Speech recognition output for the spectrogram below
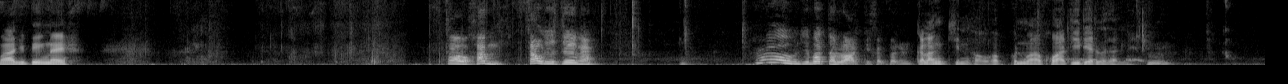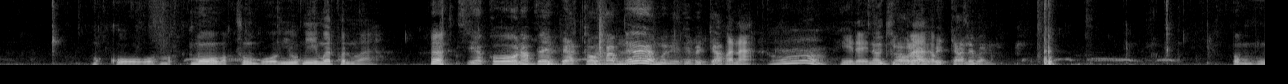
ว่าสิเป็นไดเก้าค่ำเต้าซื่อๆไงเอ้ามันจะบ่ตลอดติกันปะนั่นกำลังกินเขาวครับเพิ่นว่าพอที่เด็ดว่าซั่นนี่อืมมักโกมักโม่มักสมโบมีอยู่มีเมดเพิ่นว่าเสียโคนับได้แปดเก้าค่ำเด้อมื้อนี้ที่ไปจัเจ้าบคณะอืมนี่ได้แนวกินเอามาแล้วครับไปจัดเลยบัดนี้ ต้มหู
